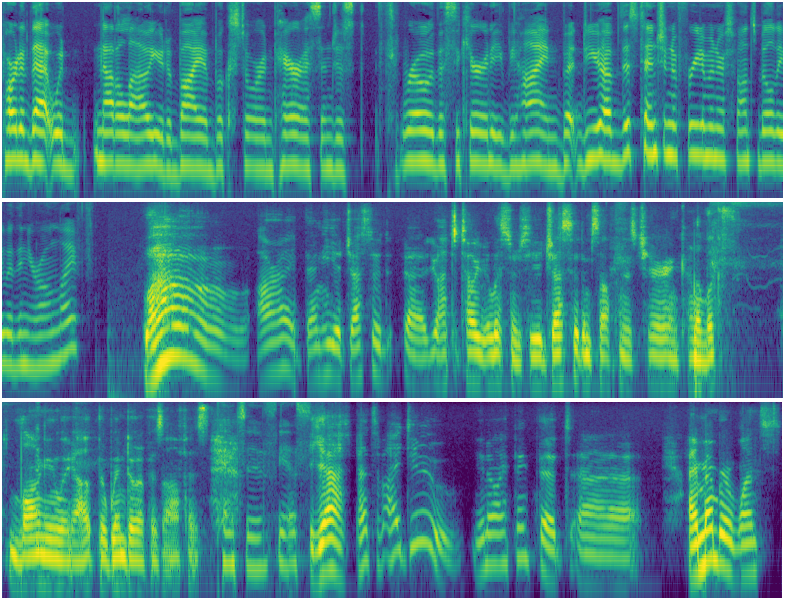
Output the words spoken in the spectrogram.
part of that would not allow you to buy a bookstore in Paris and just throw the security behind. But do you have this tension of freedom and responsibility within your own life? Whoa! All right, then he adjusted. Uh, you'll have to tell your listeners he adjusted himself in his chair and kind of looked longingly out the window of his office. Pensive, yes. Yes, pensive. I do. You know, I think that uh, I remember once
